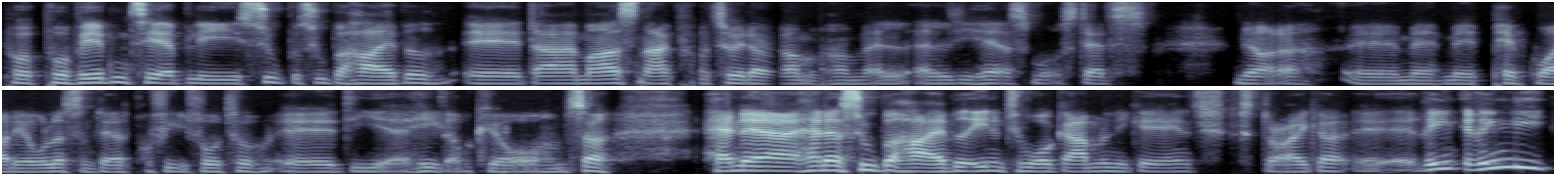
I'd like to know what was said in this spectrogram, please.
på, på vippen til at blive super, super hyped. Øh, der er meget snak på Twitter om ham, alle, alle de her små stats nørder øh, med, med Pep Guardiola som deres profilfoto. Øh, de er helt opkørt over ham. Så han er, han er super hyped, 21 år gammel nigeriansk striker. Øh, rim, rimelig,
